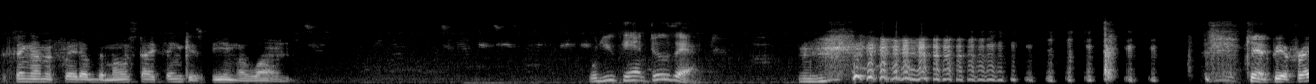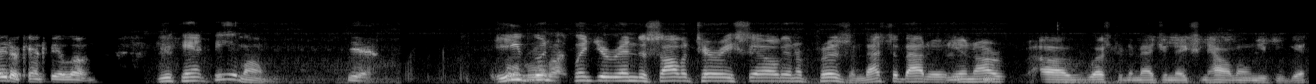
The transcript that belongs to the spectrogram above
the thing I'm afraid of the most, I think, is being alone. Well, you can't do that. can't be afraid or can't be alone. You can't be alone. Yeah. Even when you're in the solitary cell in a prison, that's about it in our uh, Western imagination how alone you can get,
